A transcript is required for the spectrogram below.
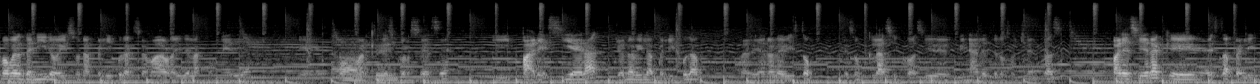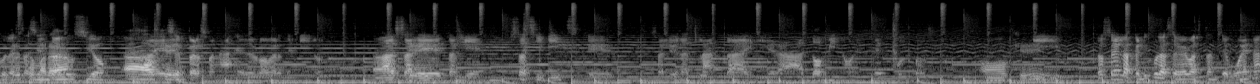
Robert De Niro hizo una película que se llama Rey de la Comedia, con Ah, Martin ok. Scorsese. Y pareciera, yo no vi la película, en realidad no la he visto, es un clásico así de finales de los 80s. Pareciera que esta película está haciendo Retomará. alusión Ah, a ok. ese personaje de Robert De Niro. Ah, Ah, sale también Sassy Beats, que salió en Atlanta y era Domino en Deadpool 2. Ok. Y no sé, la película se ve bastante buena.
